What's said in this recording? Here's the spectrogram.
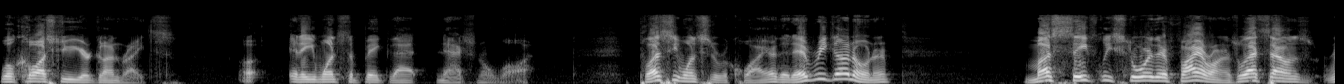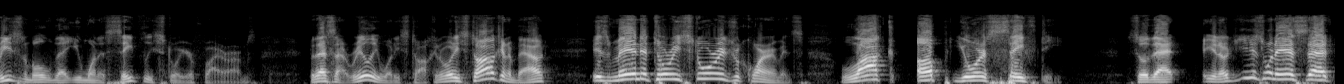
will cost you your gun rights. Uh, and he wants to make that national law. Plus, he wants to require that every gun owner must safely store their firearms. Well, that sounds reasonable that you want to safely store your firearms, but that's not really what he's talking about. What he's talking about is mandatory storage requirements. Lock up your safety so that, you know, you just want to ask that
